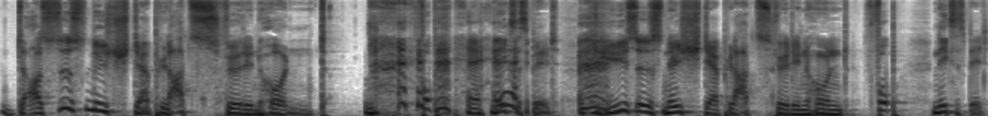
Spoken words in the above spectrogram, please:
das ist nicht der Platz für den Hund. Fupp, nächstes Bild. Dies ist nicht der Platz für den Hund. Fupp, nächstes Bild.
